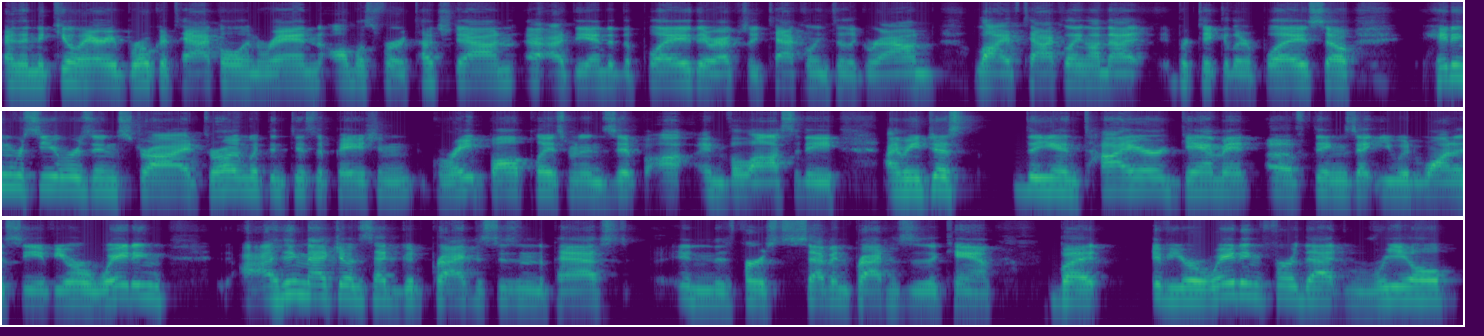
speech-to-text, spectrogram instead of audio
and then N'Keal Harry broke a tackle and ran almost for a touchdown at the end of the play. They were actually tackling to the ground, live tackling on that particular play. So hitting receivers in stride, throwing with anticipation, great ball placement and zip uh, and velocity. I mean, just the entire gamut of things that you would want to see if you're waiting. I think Mac Jones had good practices in the past in the first seven practices of camp, but if you're waiting for that real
